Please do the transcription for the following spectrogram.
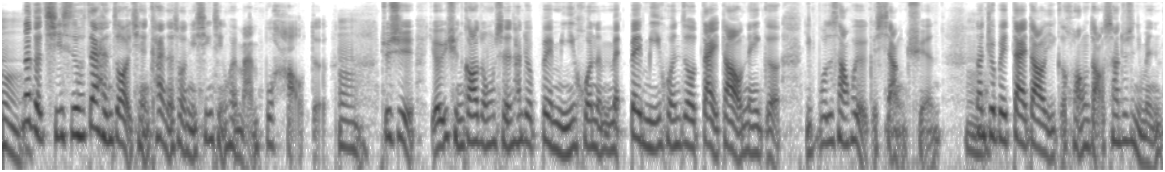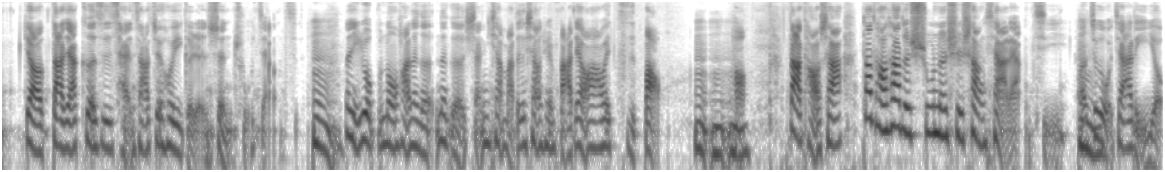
嗯，那个其实，在很早以前看的时候，你心情会蛮不好的。嗯，就是有一群高中生，他就被迷昏了，没被迷昏之后带到那个你脖子上会有一个项圈，那就被带到一个荒岛上，就是你们要大家各自残杀最后一个人胜出这样子。嗯，那你如果不弄的话，那个那个想你想把这个项圈拔掉的话，会自爆。嗯嗯，好，大逃杀，大逃杀的书呢是上下两集啊，这个我家里有。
